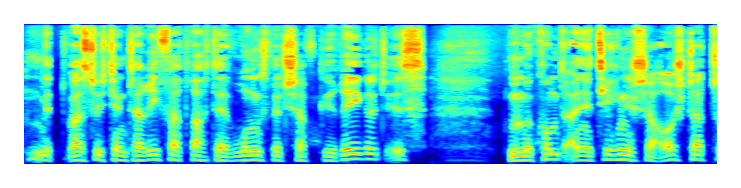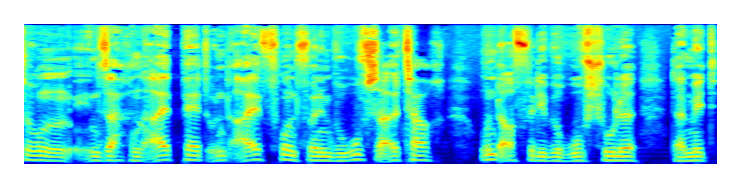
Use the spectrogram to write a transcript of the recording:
mit, was durch den Tarifvertrag der Wohnungswirtschaft geregelt ist. Man bekommt eine technische Ausstattung in Sachen iPad und iPhone für den Berufsalltag und auch für die Berufsschule, damit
